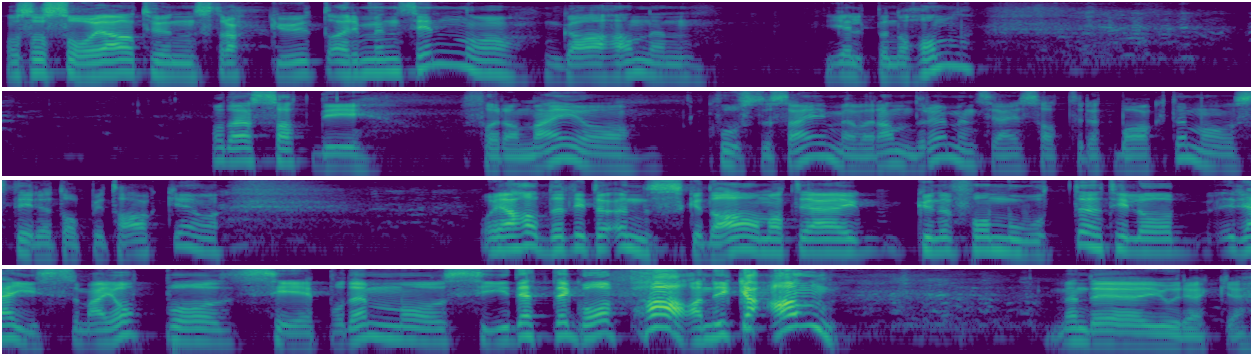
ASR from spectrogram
Og så så jeg at hun strakk ut armen sin og ga han en hjelpende hånd. Og der satt de foran meg og koste seg med hverandre mens jeg satt rett bak dem og stirret opp i taket. Og, og jeg hadde et lite ønske da om at jeg kunne få motet til å reise meg opp og se på dem og si 'Dette går faen ikke an!' Men det gjorde jeg ikke.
